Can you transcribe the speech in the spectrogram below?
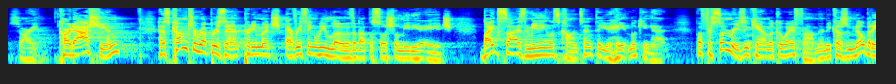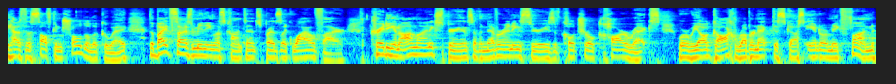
Sorry. Kardashian has come to represent pretty much everything we loathe about the social media age bite sized, meaningless content that you hate looking at, but for some reason can't look away from. And because nobody has the self control to look away, the bite sized, meaningless content spreads like wildfire, creating an online experience of a never ending series of cultural car wrecks where we all gawk, rubberneck, discuss, and or make fun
